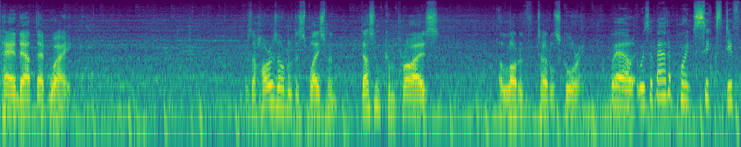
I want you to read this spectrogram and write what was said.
panned out that way. Because the horizontal displacement doesn't comprise a lot of the total scoring. Well, it was about a 0.6 dif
